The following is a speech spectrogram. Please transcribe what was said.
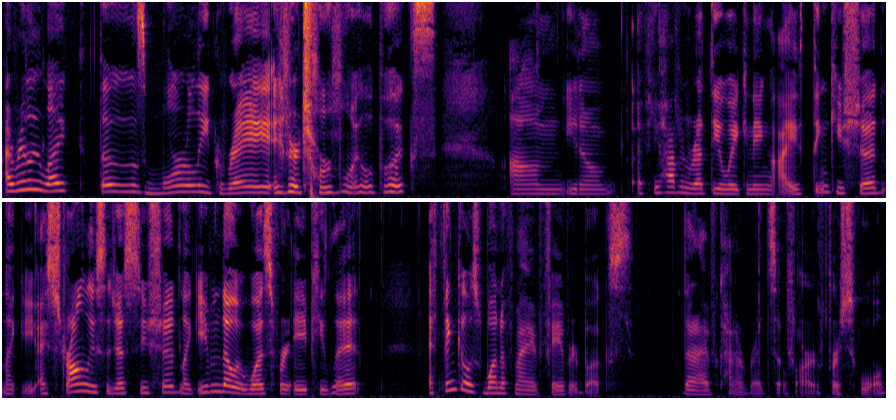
I really like those morally gray inner turmoil books. Um, you know, if you haven't read The Awakening, I think you should. Like, I strongly suggest you should. Like, even though it was for AP Lit, I think it was one of my favorite books that I've kind of read so far for school.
